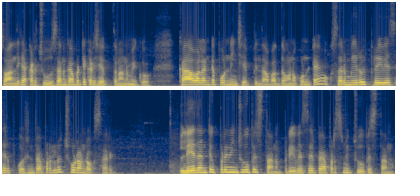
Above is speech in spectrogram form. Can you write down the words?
సో అందుకే అక్కడ చూశాను కాబట్టి ఇక్కడ చెప్తున్నాను మీకు. కావాలంటే ఇప్పుడు నేను చెప్పింది అబద్ధం అనుకుంటే ఒకసారి మీరు ప్రీవియస్ ఇయర్ క్వశ్చన్ పేపర్లో చూడండి ఒకసారి. లేదంటే ఇప్పుడు నేను చూపిస్తాను. ప్రీవియస్ ఇయర్ పేపర్స్ మీకు చూపిస్తాను.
